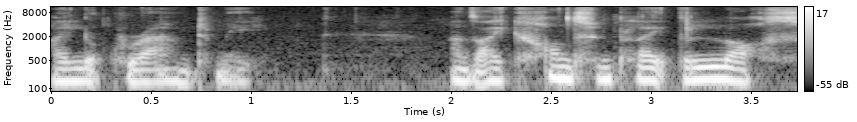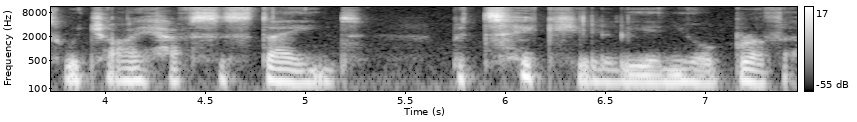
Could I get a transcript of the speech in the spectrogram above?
I look round me. and I contemplate the loss which I have sustained, particularly in your brother.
